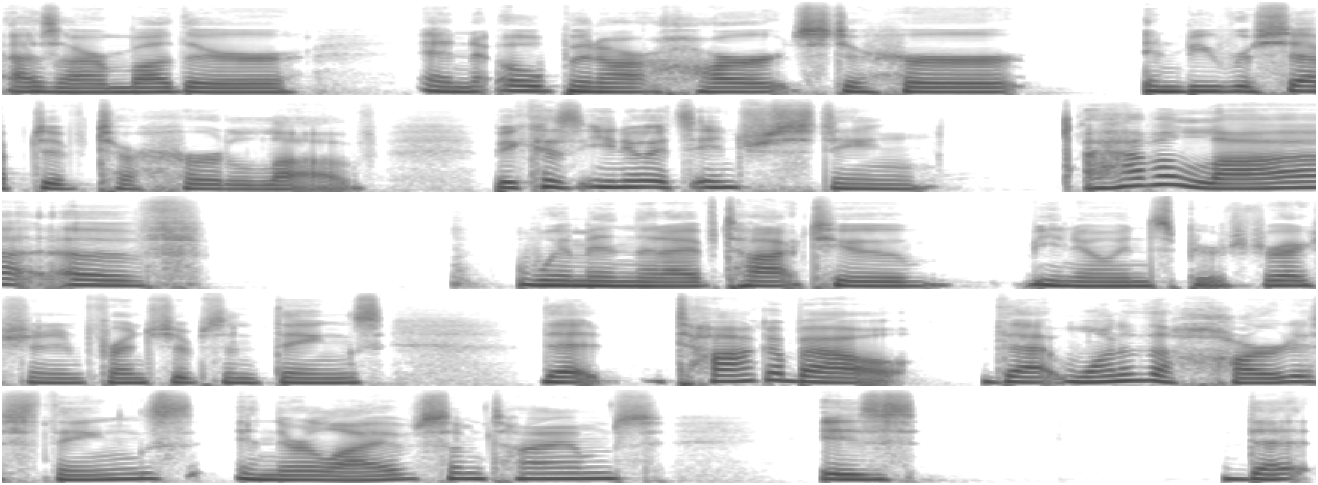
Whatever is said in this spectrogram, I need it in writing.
as our mother and open our hearts to her and be receptive to her love. Because, you know, it's interesting. I have a lot of women that I've talked to, you know, in spiritual direction and friendships and things that talk about that one of the hardest things in their lives sometimes is that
